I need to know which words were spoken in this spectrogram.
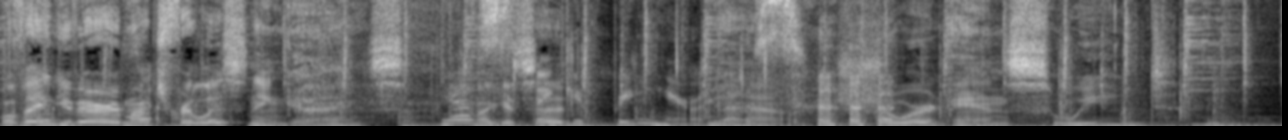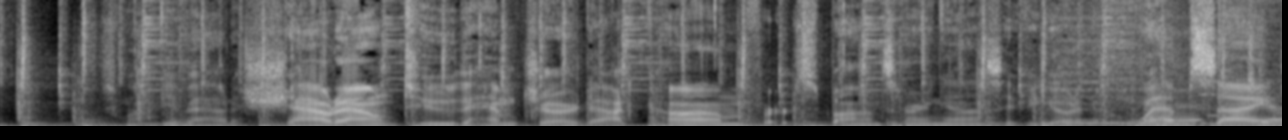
Well, thank you very much for listening, guys. Yes. like I said, thank you for being here with us. Yeah, short and sweet. Just want to give out a shout out to thehempjar.com for sponsoring us. If you go to their website,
